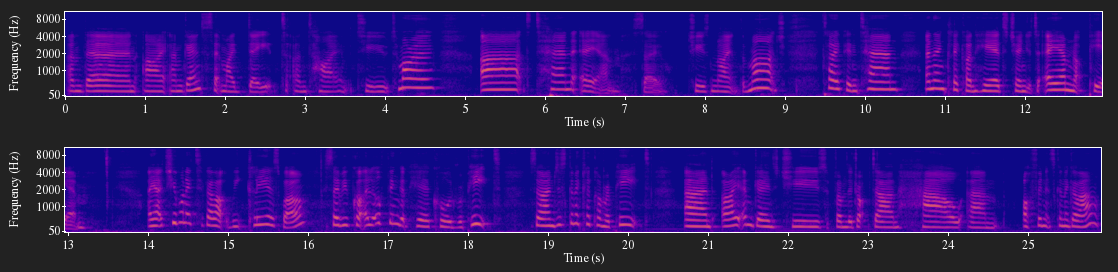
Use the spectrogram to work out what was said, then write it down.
And then I am going to set my date and time to tomorrow at 10 a.m. So choose 9th of March, type in 10, and then click on here to change it to AM, not PM. I actually want it to go out weekly as well. So we've got a little thing up here called repeat. So I'm just going to click on repeat and I am going to choose from the drop down how um, often it's going to go out.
